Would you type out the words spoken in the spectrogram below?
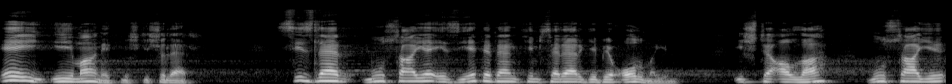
Ey iman etmiş kişiler! Sizler Musa'ya eziyet eden kimseler gibi olmayın. İşte Allah, Musa'yı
